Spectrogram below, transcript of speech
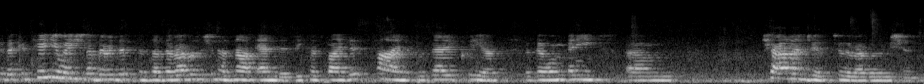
to the continuation of the resistance, that the revolution has not ended, because by this time it was very clear that there were many um, challenges to the revolution.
